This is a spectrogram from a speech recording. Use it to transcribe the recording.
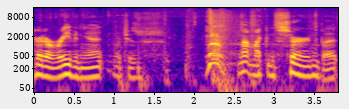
Heard a raven yet, which is not my concern, but.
